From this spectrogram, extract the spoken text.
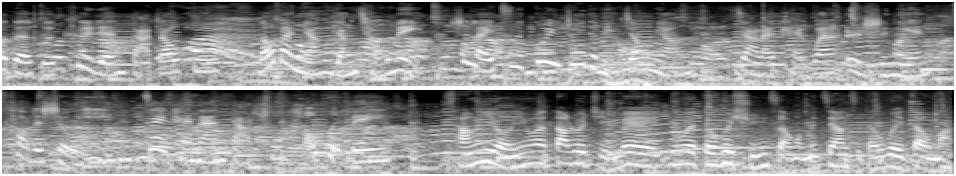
络的和客人打招呼。老板娘杨乔妹是来自贵州的美娇娘，嫁来台湾二十年，靠着手艺在台南打出好口碑。常有因为大陆姐妹因为都会寻找我们这样子的味道嘛，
